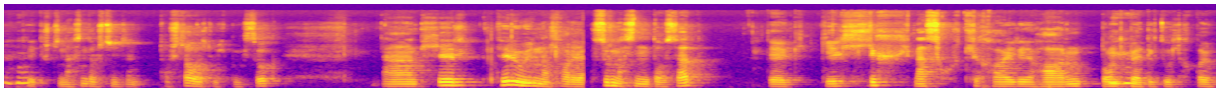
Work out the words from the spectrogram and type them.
Тэгээд тэр чинь насан турш чинь туршлага болж үлдэн гэсэн үг. Аа тэгэхээр тэр үе нь болохоор өсвөр наснд дуусаад тэгээд гэрлэх нас хүртэлх хоёрын хооронд дунд байдаг зүйл байхгүй юу?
